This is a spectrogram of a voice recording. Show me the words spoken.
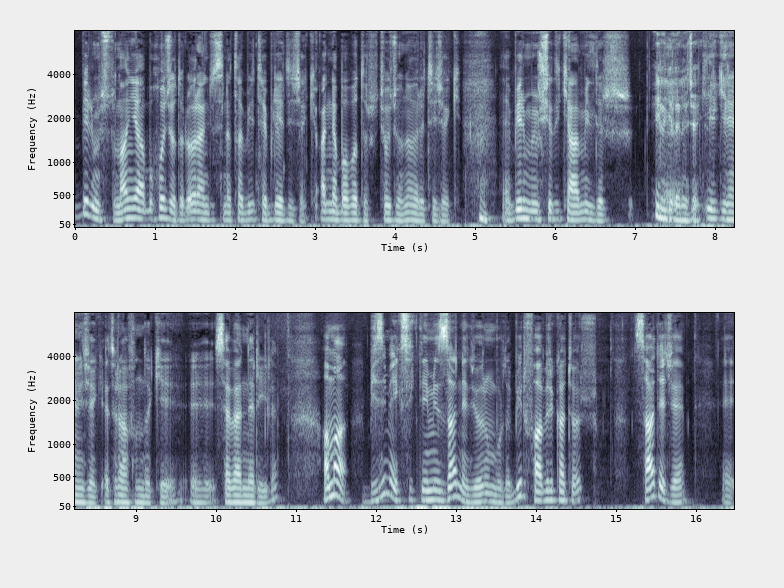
bir Müslüman ya bu hocadır öğrencisine tabii tebliğ edecek. Anne babadır çocuğunu öğretecek. Hı. E, bir mürşidi kamildir. ilgilenecek. E, ilgilenecek etrafındaki e, sevenleriyle. Ama bizim eksikliğimiz zannediyorum burada bir fabrikatör sadece e,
